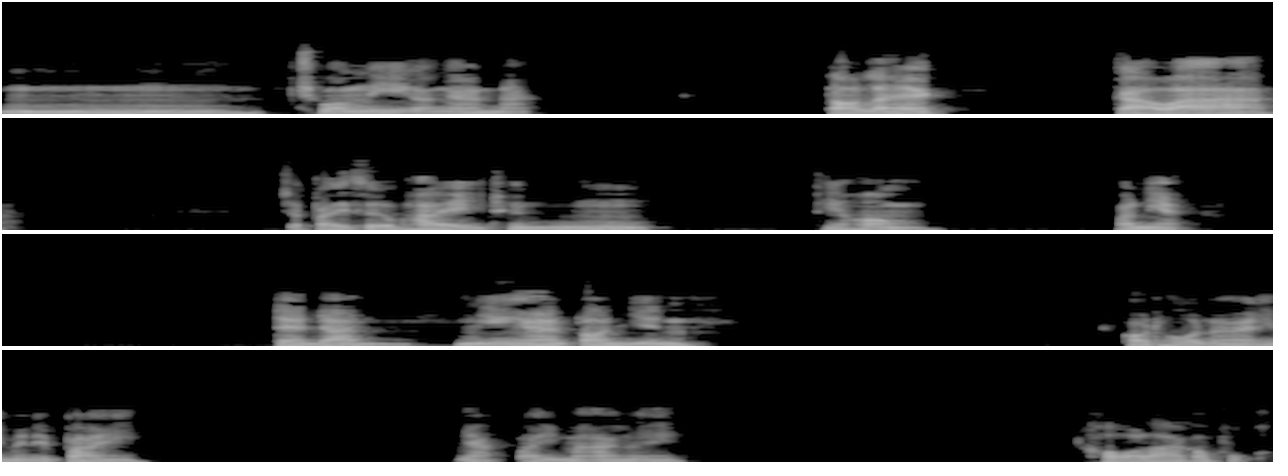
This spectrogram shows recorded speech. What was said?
อืม ช่วงนี้ก็งานหนัก ตอนแรกกะว่า จะไปเซอร์ไพรส์ถึงที่ห้องวันเนี้ย แต่ดันมีงานตอนเย็น ขอโทษนะที่ไม่ได้ไป อยากไปมากเลย ขอลากับผู้ก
